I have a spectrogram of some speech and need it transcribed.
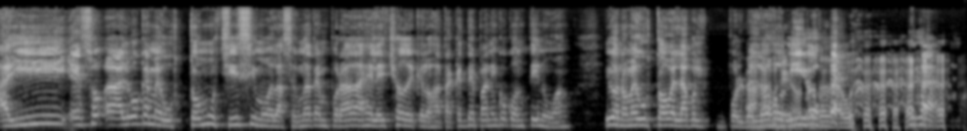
Ahí, eso, algo que me gustó muchísimo de la segunda temporada es el hecho de que los ataques de pánico continúan. Digo, no me gustó, ¿verdad? Por, por verlos jodidos.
